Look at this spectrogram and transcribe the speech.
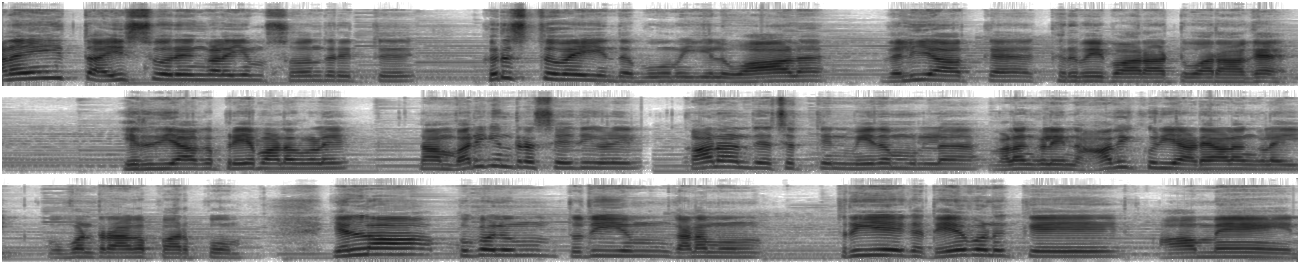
அனைத்து ஐஸ்வர்யங்களையும் சுதந்திரித்து கிறிஸ்துவை இந்த பூமியில் வாழ வெளியாக்க கிருபை பாராட்டுவாராக. இறுதியாக பிரியமானவர்களே நாம் வருகின்ற செய்திகளில் கானான் தேசத்தின் மீதமுள்ள வளங்களின் ஆவிக்குரிய அடையாளங்களை ஒவ்வொன்றாக பார்ப்போம். எல்லா புகழும் துதியும் கனமும் திரியேக தேவனுக்கே. ஆமேன்.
